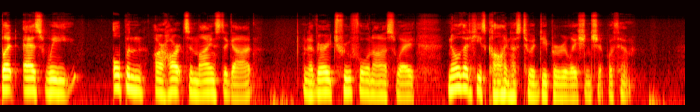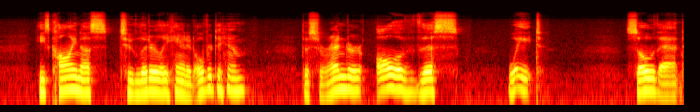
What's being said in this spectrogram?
But as we open our hearts and minds to God in a very truthful and honest way, know that He's calling us to a deeper relationship with Him. He's calling us to literally hand it over to Him, to surrender all of this weight so that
